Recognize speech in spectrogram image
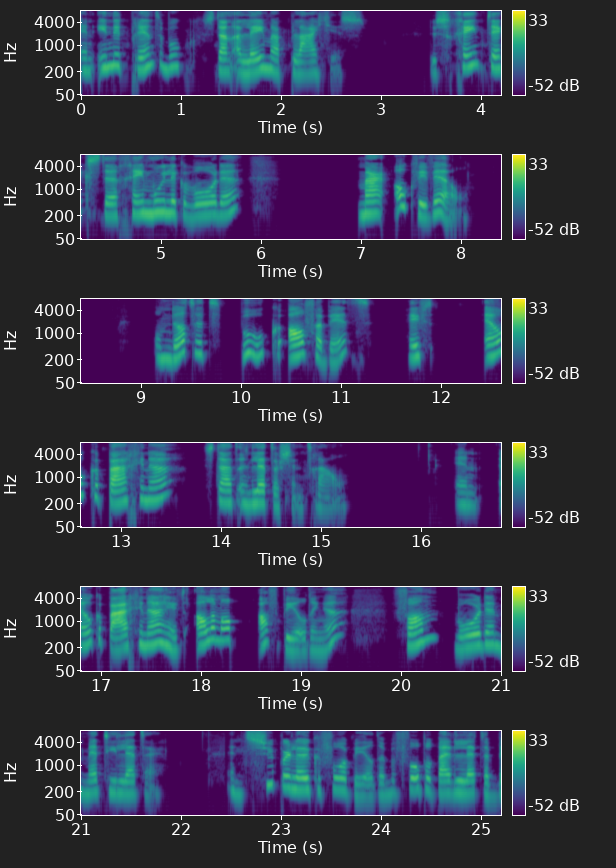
En in dit prentenboek staan alleen maar plaatjes. Dus geen teksten, geen moeilijke woorden, maar ook weer wel. Omdat het boek Alphabet heeft elke pagina staat een letter centraal. En elke pagina heeft allemaal afbeeldingen van woorden met die letter. En superleuke voorbeelden, bijvoorbeeld bij de letter B.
